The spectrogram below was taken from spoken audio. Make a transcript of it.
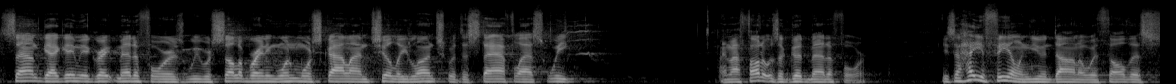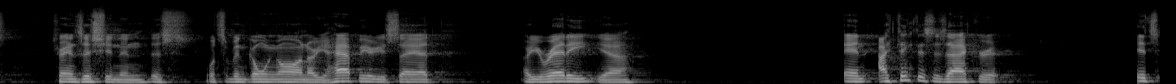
sound guy, gave me a great metaphor as we were celebrating one more Skyline Chili lunch with the staff last week. And I thought it was a good metaphor. He said, How you feeling, you and Donna, with all this transition and this what's been going on. Are you happy? Are you sad? Are you ready? Yeah. And I think this is accurate. It's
